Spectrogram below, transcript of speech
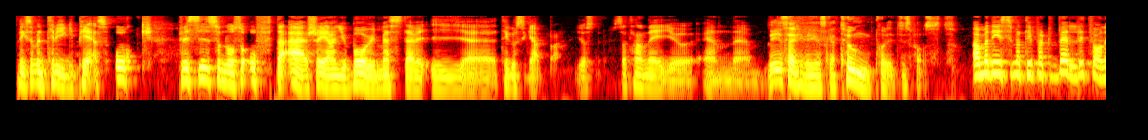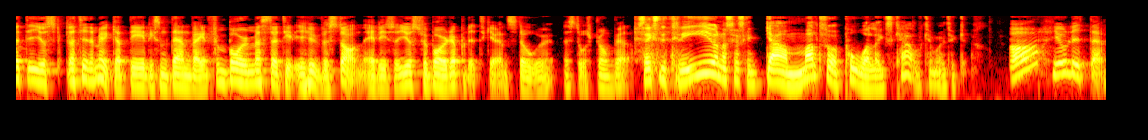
liksom en trygg pjäs. Och precis som de så ofta är så är han ju borgmästare i eh, Tegucigalpa just nu. Så att han är ju en... Eh... Det är säkert en ganska tung politisk post. Ja, men det är som att det varit väldigt vanligt i just Latinamerika att det är liksom den vägen. Från borgmästare till i huvudstaden är det så just för borgerliga politiker en stor, en stor språngbräda. 63 är ju ganska gammalt för att vara påläggskalv kan man ju tycka. Ja, jo lite.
